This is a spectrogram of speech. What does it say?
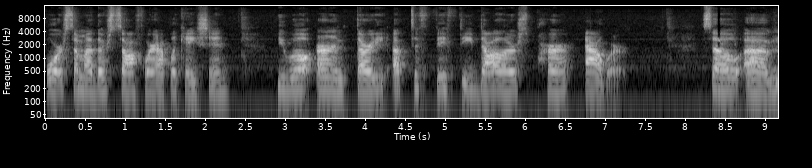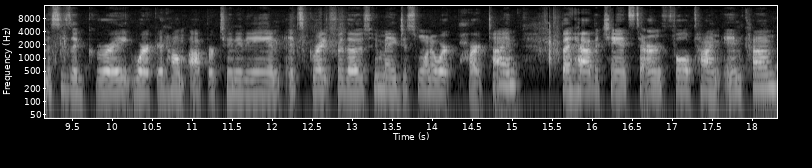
or some other software application you will earn 30 up to $50 per hour. So um, this is a great work at home opportunity and it's great for those who may just want to work part-time but have a chance to earn full-time income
